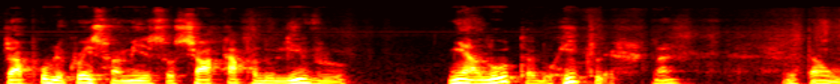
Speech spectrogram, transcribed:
já publicou em sua mídia social a capa do livro Minha Luta do Hitler, né? Então,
